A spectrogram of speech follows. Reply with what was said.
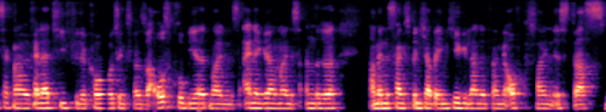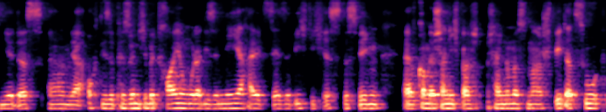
ich sag mal, relativ viele Coachings also ausprobiert, mal das eine gegangen, mal das andere. Am Ende des Tages bin ich aber eben hier gelandet, weil mir aufgefallen ist, dass mir das ähm, ja auch diese persönliche Betreuung oder diese Nähe halt sehr, sehr wichtig ist. Deswegen äh, kommen wir wahrscheinlich, wahrscheinlich noch mal später zu,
